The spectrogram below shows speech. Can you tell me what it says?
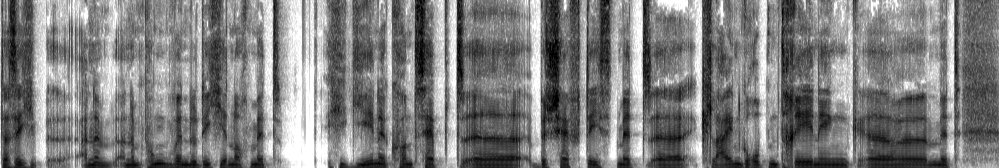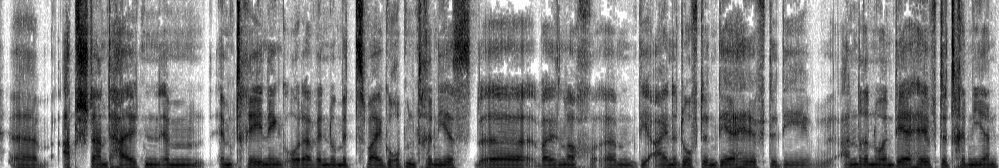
dass ich äh, an einem, an einem Punkt, wenn du dich hier noch mit Hygienekonzept äh, beschäftigst, mit äh, Kleingruppentraining, äh, mit äh, Abstand halten im, im Training oder wenn du mit zwei Gruppen trainierst, äh, weiß ich noch, ähm, die eine durfte in der Hälfte, die andere nur in der Hälfte trainieren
